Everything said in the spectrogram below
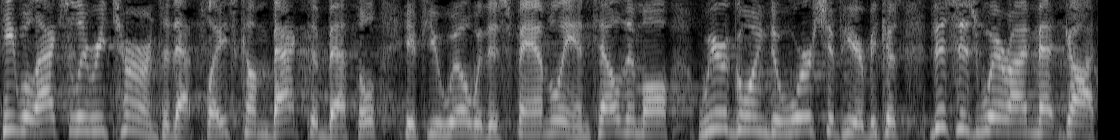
he will actually return to that place, come back to Bethel, if you will, with his family and tell them all, we're going to worship here because this is where I met God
